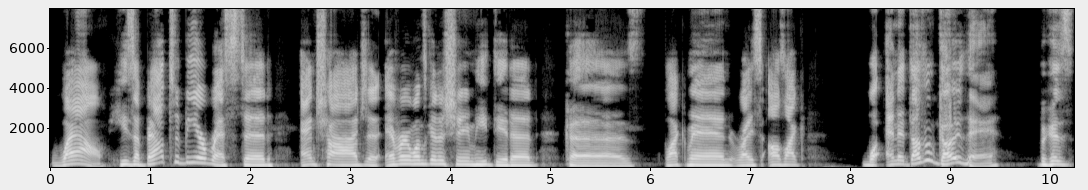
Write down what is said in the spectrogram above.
wow, he's about to be arrested and charged, and everyone's going to assume he did it because black man race. I was like, what? And it doesn't go there because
